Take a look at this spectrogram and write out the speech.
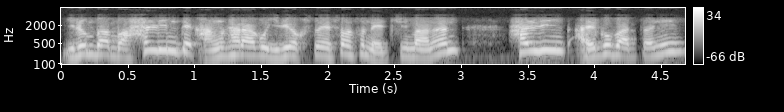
이른바 뭐 한림대 강사라고 이력서에 써서 냈지만은 한림 알고 봤더니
